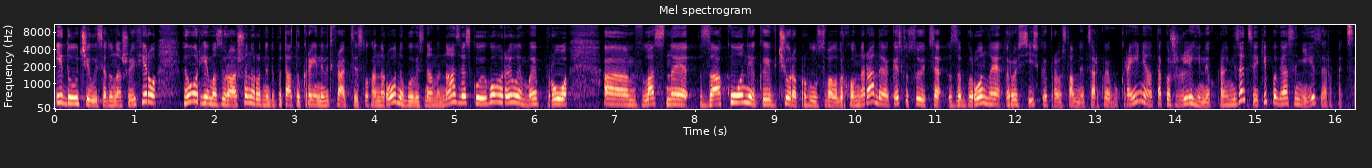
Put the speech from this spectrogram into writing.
і долучилися до нашого ефіру. Георгій Мазурашу, народний депутат України від фракції Слуга народу, був із нами на зв'язку. І говорили ми про е, власне закон, який вчора проголосувала Верховна Рада, який стосується заборони російської православної церкви в Україні, а також релігійних організацій, які пов'язані із РПЦ.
